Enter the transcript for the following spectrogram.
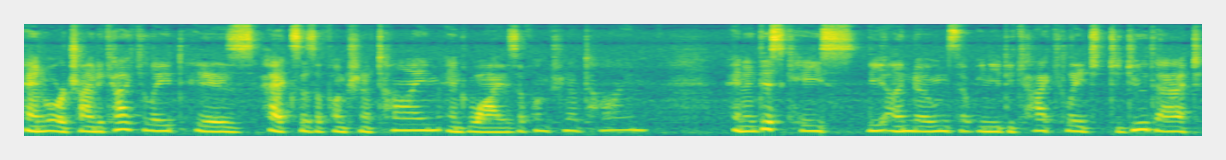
And what we're trying to calculate is x as a function of time and y as a function of time. And in this case, the unknowns that we need to calculate to do that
